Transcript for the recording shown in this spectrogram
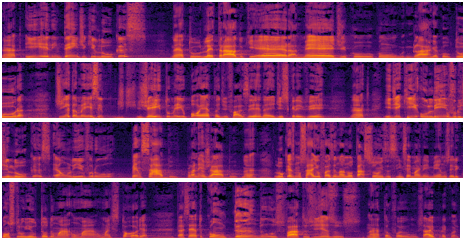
né, e ele entende que Lucas né, letrado que era, médico, com larga cultura, tinha também esse jeito meio poeta de fazer, né, de escrever, né, e de que o livro de Lucas é um livro pensado, planejado. Né? Lucas não saiu fazendo anotações assim, sem mais nem menos, ele construiu toda uma, uma, uma história, tá certo? contando os fatos de Jesus. Né? Então foi um ensaio precoce.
